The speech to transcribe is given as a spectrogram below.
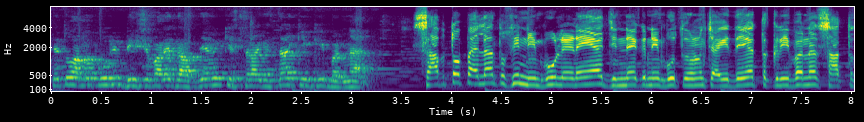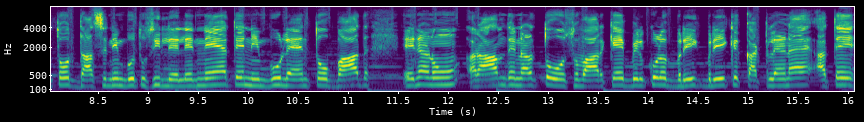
ਤੇ ਤੁਹਾਨੂੰ ਪੂਰੀ ਡਿਸ਼ ਬਾਰੇ ਦੱਸਦੇ ਹਾਂ ਵੀ ਕਿਸ ਤਰ੍ਹਾਂ ਕਿਸ ਤਰ੍ਹਾਂ ਕੀ ਕੀ ਬਣਨਾ ਹੈ। ਸਭ ਤੋਂ ਪਹਿਲਾਂ ਤੁਸੀਂ ਨਿੰਬੂ ਲੈਣੇ ਆ, ਜਿੰਨੇ ਕੁ ਨਿੰਬੂ ਤੁਹਾਨੂੰ ਚਾਹੀਦੇ ਆ, ਤਕਰੀਬਨ 7 ਤੋਂ 10 ਨਿੰਬੂ ਤੁਸੀਂ ਲੈ ਲੈਣੇ ਆ ਤੇ ਨਿੰਬੂ ਲੈਣ ਤੋਂ ਬਾਅਦ ਇਹਨਾਂ ਨੂੰ ਆਰਾਮ ਦੇ ਨਾਲ ਧੋ ਸਵਾਰ ਕੇ ਬਿਲਕੁਲ ਬਰੀਕ ਬਰੀਕ ਕੱਟ ਲੈਣਾ ਹੈ ਅਤੇ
